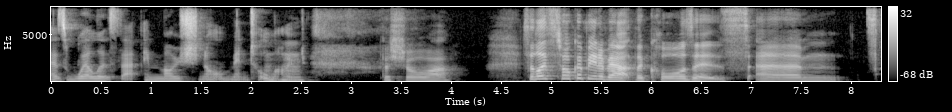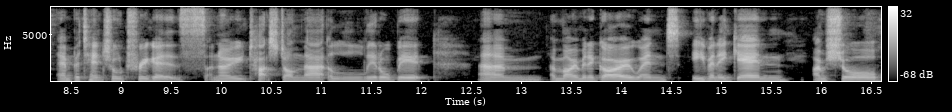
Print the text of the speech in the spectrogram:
as well as that emotional mental Mhm. load. For sure. So let's talk a bit about the causes um, and potential triggers. I know you touched on that a little bit um, a moment ago and even again i'm sure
